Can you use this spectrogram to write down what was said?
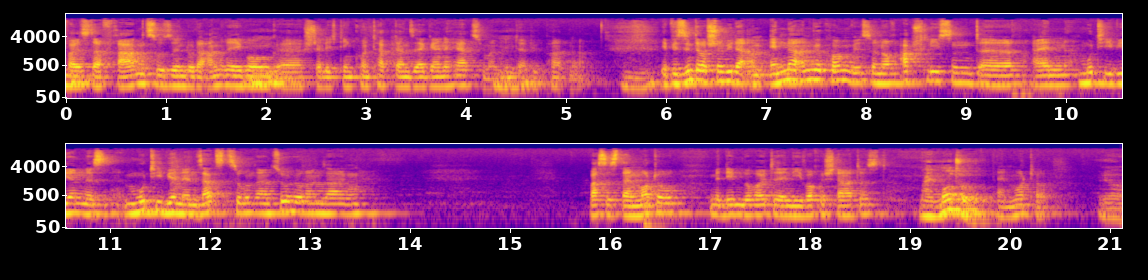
Falls da Fragen zu sind oder Anregungen, mhm. äh, stelle ich den Kontakt dann sehr gerne her zu meinem mhm. Interviewpartner. Mhm. Wir sind auch schon wieder am Ende angekommen. Willst du noch abschließend äh, einen motivierendes, motivierenden Satz zu unseren Zuhörern sagen? Was ist dein Motto, mit dem du heute in die Woche startest? Mein Motto? Dein Motto. Ja,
